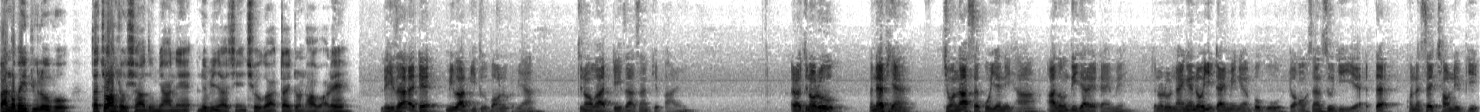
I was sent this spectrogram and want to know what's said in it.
ပန်းသပိတ်ပြုလုပ်ဖို့တက်ကြွလှုပ်ရှားသူများနဲ့အနုပညာရှင်အချို့ကတိုက်တွန်းထားပါတယ်။လေးစားအပ်တဲ့မိဘပြည်သူအပေါင်းတို့ခင်ဗျာကျွန်တော်ကဒေတာဆန်းဖြစ်ပါတယ်။အဲ့တော့ကျွန်တော်တို့မနေ့ပြန်ဂျွန်လ19ရက်နေ့ဟာအားလုံးသိကြတဲ့အတိုင်းပဲ ကျွန်တော်တို့နိုင်ငံတော်၏အတိုင်ပင်ခံပုဂ္ဂိုလ်ဒေါ်အောင်ဆန်းစုကြည်ရဲ့အသက်86နှစ်ပြည့်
